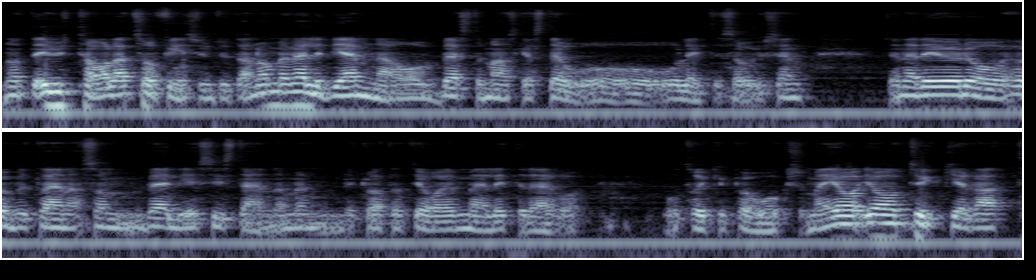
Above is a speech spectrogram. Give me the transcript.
något uttalat så finns ju inte utan de är väldigt jämna och bästa man ska stå och, och lite så. Sen, sen är det ju då huvudtränaren som väljer i sista änden men det är klart att jag är med lite där och, och trycker på också. Men jag, jag tycker att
